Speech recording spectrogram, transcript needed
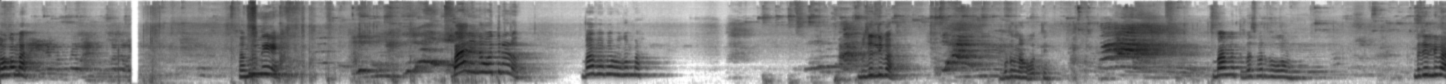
ಹೋಗಂಬ ಸಮೃದ್ಧಿ. ಬಾ ನಾವು ಓದ್ತಿ ನೋಡು. ಬಾ ಬಾ ಬಾ, ಹೋಗಂಬ. ಜಲ್ದಿ ಬಾ. ಬಿಡು, ನಾ ಓದ್ತೀನಿ. ಬಾ ಮತ್ತೆ, ಬಸ್ ಬರ್ತದೆ ಹೋಗಮ್ಮ. ಬಾ, ಜಲ್ದಿ ಬಾ.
